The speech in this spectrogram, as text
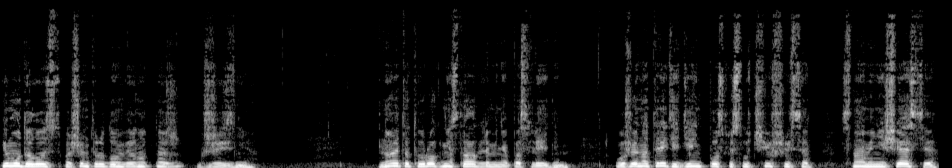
Им удалось с большим трудом вернуть нас к жизни. Но этот урок не стал для меня последним. Уже на третий день после случившегося с нами несчастья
